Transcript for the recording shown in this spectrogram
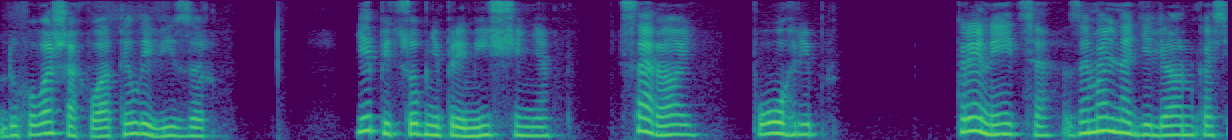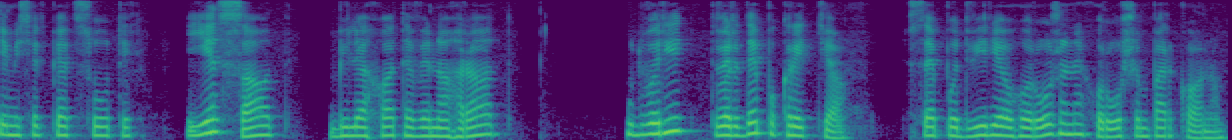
духова шахва, телевізор. Є підсобні приміщення, сарай, погріб, криниця, земельна ділянка 75 сотих, є сад, біля хати виноград. У дворі тверде покриття. Все подвір'я огорожене хорошим парканом.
